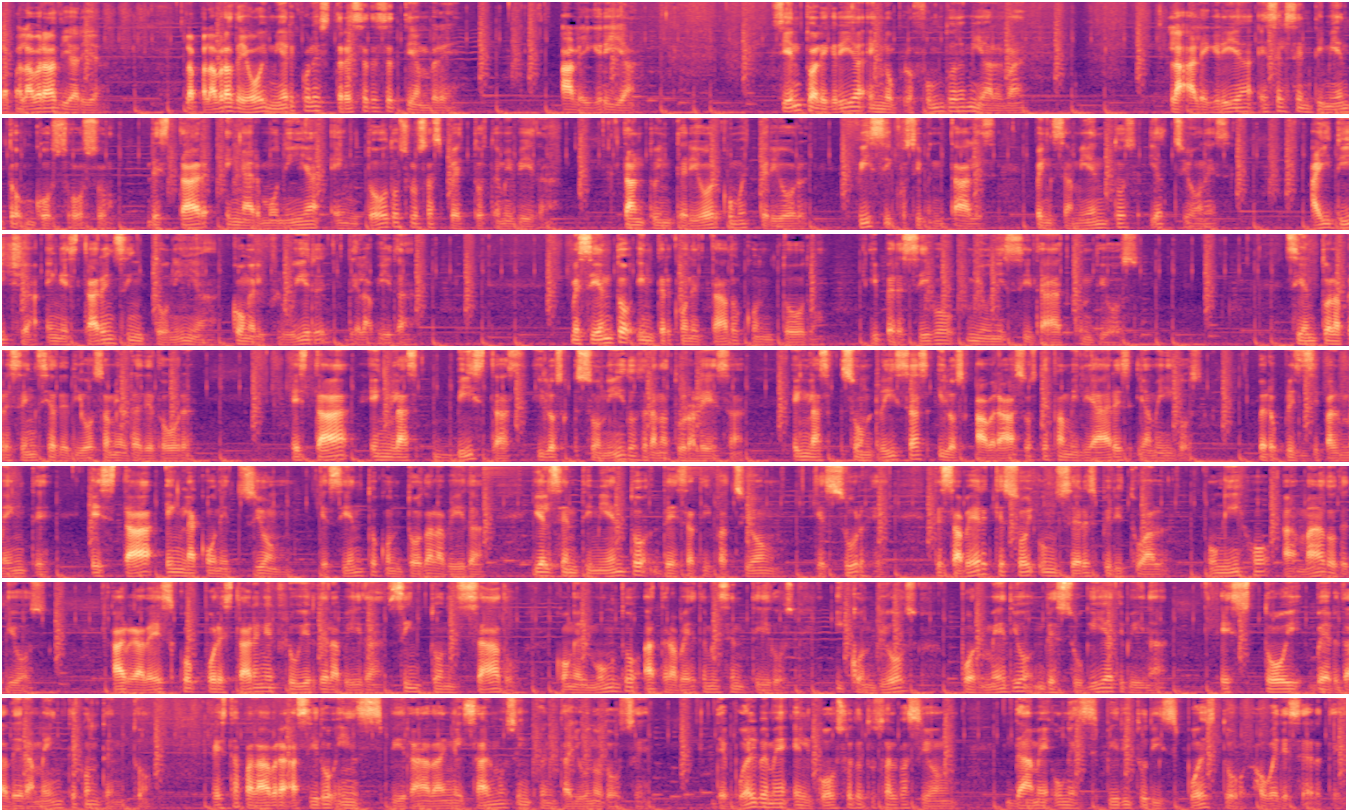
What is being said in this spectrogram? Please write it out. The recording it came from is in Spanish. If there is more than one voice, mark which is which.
Speaker 1: La palabra diaria. La palabra de hoy, miércoles 13 de septiembre. Alegría. Siento alegría en lo profundo de mi alma. La alegría es el sentimiento gozoso de estar en armonía en todos los aspectos de mi vida, tanto interior como exterior, físicos y mentales, pensamientos y acciones. Hay dicha en estar en sintonía con el fluir de la vida. Me siento interconectado con todo y percibo mi unicidad con Dios. Siento la presencia de Dios a mi alrededor. Está en las vistas y los sonidos de la naturaleza, en las sonrisas y los abrazos de familiares y amigos, pero principalmente está en la conexión que siento con toda la vida y el sentimiento de satisfacción que surge de saber que soy un ser espiritual, un hijo amado de Dios. Agradezco por estar en el fluir de la vida, sintonizado con el mundo a través de mis sentidos y con Dios por medio de su guía divina. Estoy verdaderamente contento. Esta palabra ha sido inspirada en el Salmo 51.12. Devuélveme el gozo de tu salvación, dame un espíritu dispuesto a obedecerte.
